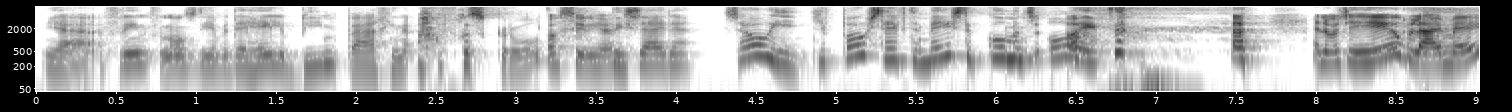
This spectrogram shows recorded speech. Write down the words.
Ja, een vriend van ons, die hebben de hele Beam-pagina afgescrolld. Oh, serieus? Die zeiden, Zoe, je post heeft de meeste comments ooit. En daar was je heel blij mee?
